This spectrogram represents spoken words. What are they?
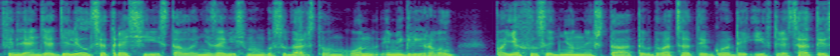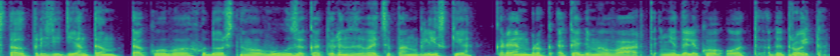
Финляндия отделилась от России и стала независимым государством, он эмигрировал, поехал в Соединенные Штаты в 20-е годы и в 30-е стал президентом такого художественного вуза, который называется по-английски Cranbrook Academy of Art, недалеко от Детройта.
